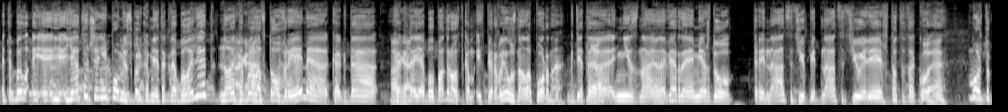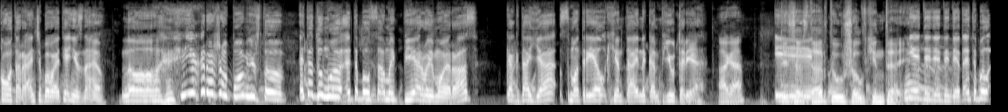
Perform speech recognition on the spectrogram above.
Это было... Я, я- точно не помню, сколько мне тогда было лет, но это Ага. было в то время, когда... Ага. Когда я был подростком и впервые узнал о порно. Где-то, не знаю, наверное, между 13, 15 или что-то такое. Может, у кого-то раньше бывает, я не знаю. Но я хорошо помню, что... Это, думаю, это был самый первый мой раз, когда я смотрел хентай на компьютере. Ага. И... Ты со старта ушел в хентай. Нет, нет, нет, нет, нет, это было...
